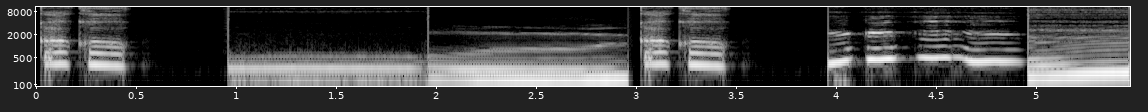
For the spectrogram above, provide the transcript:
Cuckoo. Cuckoo.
